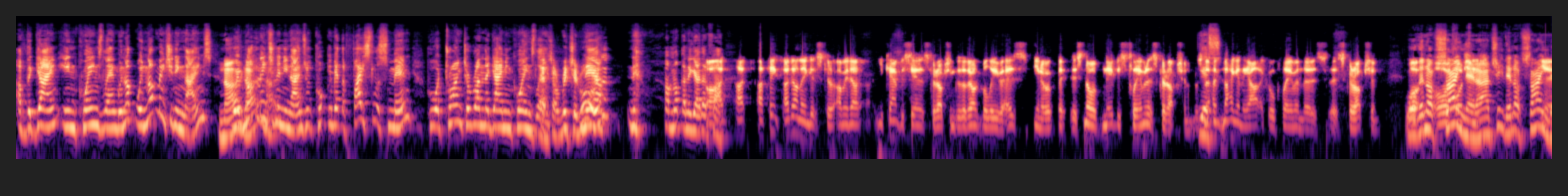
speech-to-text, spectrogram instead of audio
of the game in Queensland. We're not we're not mentioning names. No, we're no, not mentioning no. any names. We're talking about the faceless men who are trying to run the game in Queensland. That's a Richard Rohr, now, is it? Now, I'm not going to go that Oh, far. I, I, I think I don't think it's. I mean, uh, you can't be saying it's corruption because I don't believe it is. You know, it, it's no nobody's claiming it's corruption. There's Yes. nothing, nothing in the article claiming that it's, it's corruption. well, Or- they're not or- saying or that, Archie. They're not saying Yeah.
